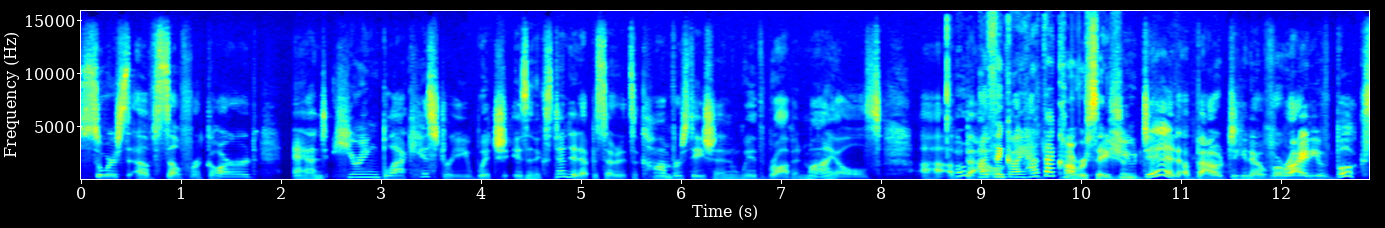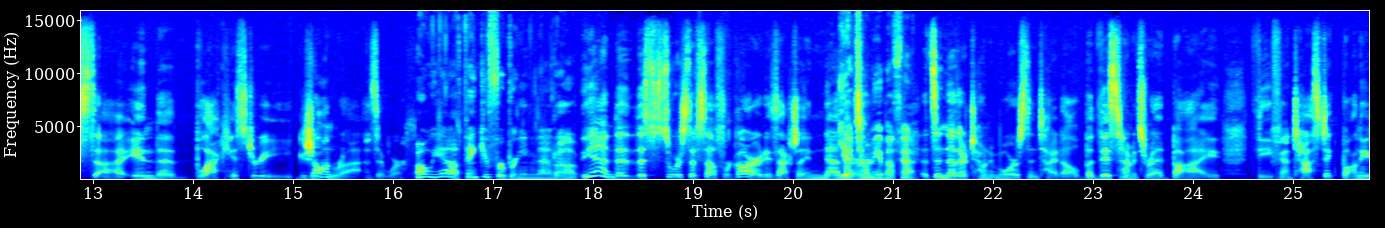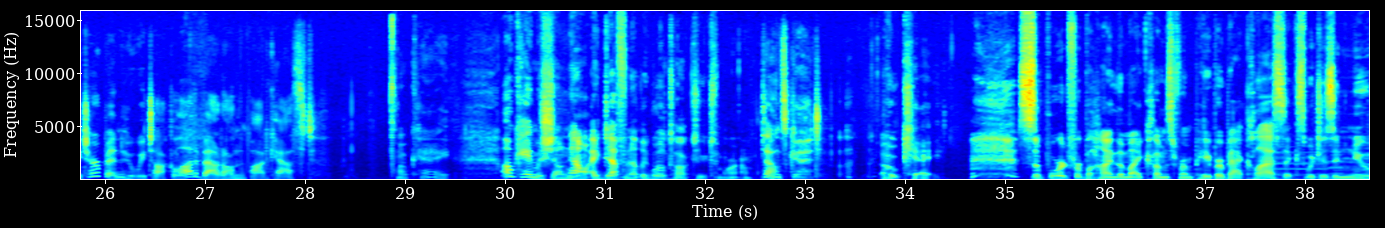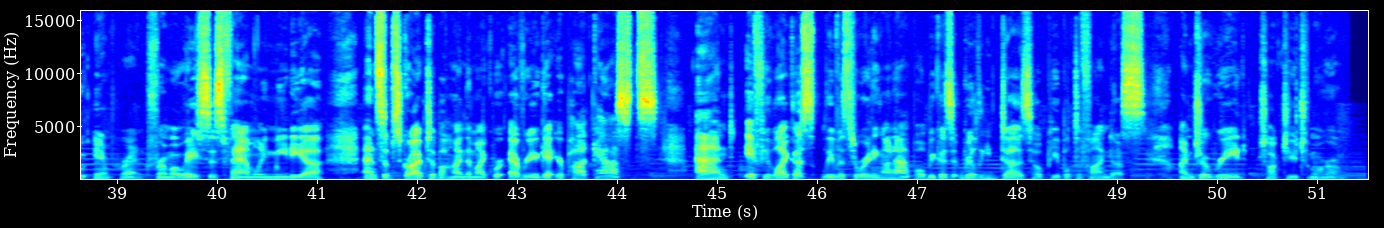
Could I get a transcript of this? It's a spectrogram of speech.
Source of Self Regard and Hearing Black History, which is an extended episode. It's a conversation with Robin Miles uh, about. Oh, I think I had that conversation. You did about you know variety of books uh, in the Black history genre, as it were. Oh yeah, thank you for bringing that up. Yeah, and the the Source of Self Regard is actually another. Yeah, tell me about that. It's another Toni Morrison title, but this time it's read by the fantastic Bahni Turpin, who we talk a lot about on the podcast. Okay. Okay, Michele, now I definitely will talk to you tomorrow. Sounds good. okay. Support for Behind the Mic comes from Paperback Classics, which is a new imprint from Oasis Family Media. And subscribe to Behind the Mic wherever you get your podcasts. And if you like us, leave us a rating on Apple because it really does help people to find us. I'm Jo Reed. Talk to you tomorrow.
